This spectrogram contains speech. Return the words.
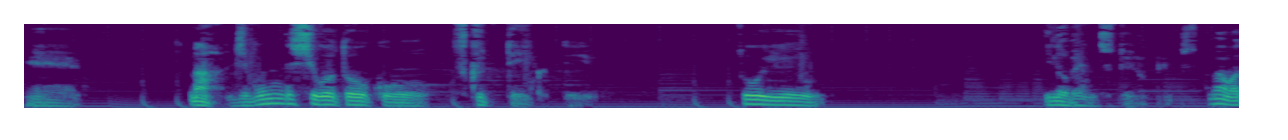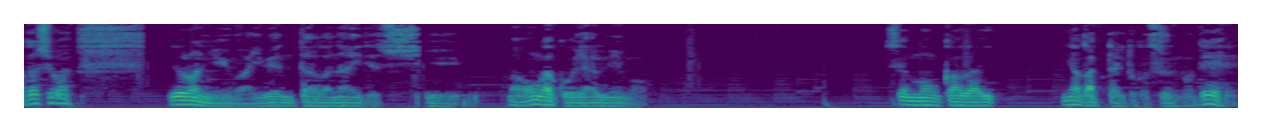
えー、まあ、自分で仕事をこう、作っていくっていう、そういうイノベンチュというのがありました。まあ私は、世論にはイベンターがないですし、まあ音楽をやるにも、専門家がいなかったりとかするので、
